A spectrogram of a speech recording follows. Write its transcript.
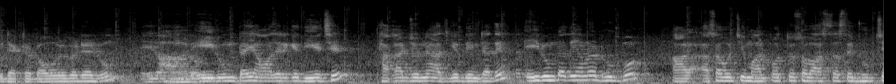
এটা একটা ডবল বেডের রুম আর এই রুমটাই আমাদেরকে দিয়েছে থাকার জন্য আজকের দিনটাতে। এই রুমটাতেই আমরা ঢুকবো। আর আশা করছি মালপত্র সব আস্তে আস্তে ঢুকছে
